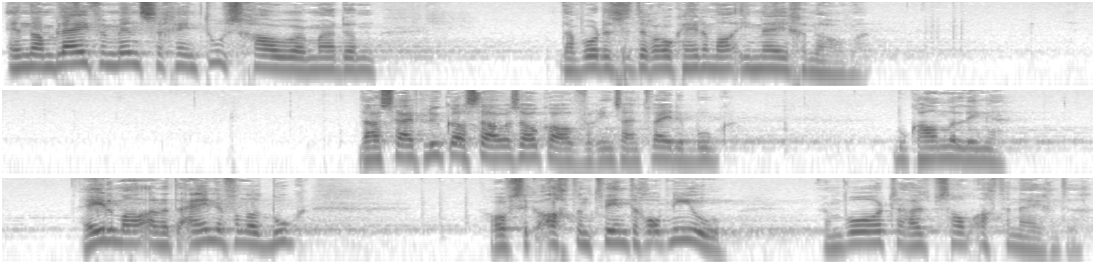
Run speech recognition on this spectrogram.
En dan blijven mensen geen toeschouwer, maar dan, dan worden ze er ook helemaal in meegenomen. Daar schrijft Lucas trouwens ook over in zijn tweede boek, boek Handelingen. Helemaal aan het einde van dat boek, hoofdstuk 28 opnieuw, een woord uit Psalm 98.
